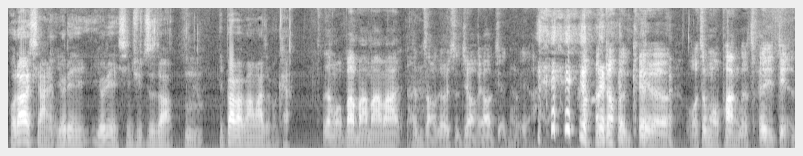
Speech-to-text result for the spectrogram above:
我倒想有点有点兴趣知道嗯，你爸爸妈妈怎么看。让我爸爸妈妈很早就一直叫我要减肥啊，他们都很 care 我这么胖的这一点，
